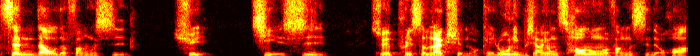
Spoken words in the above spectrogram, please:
正道的方式去解释所谓 pre-selection。OK，如果你不想用操弄的方式的话，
